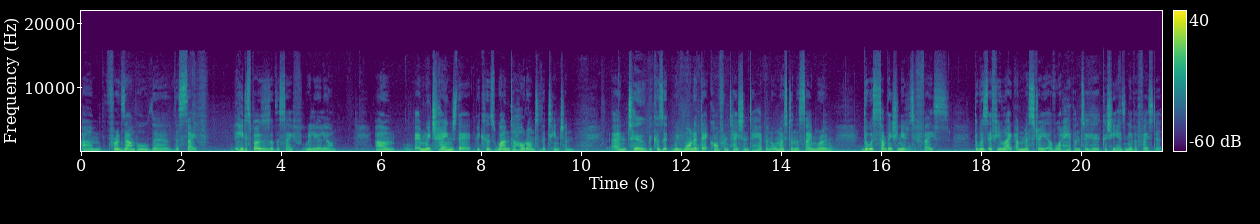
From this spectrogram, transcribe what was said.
Um, for example, the the safe. He disposes of the safe really early on, um, and we changed that because one to hold on to the tension, and two because it, we wanted that confrontation to happen almost in the same room. There was something she needed to face. There was, if you like, a mystery of what happened to her because she has never faced it.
